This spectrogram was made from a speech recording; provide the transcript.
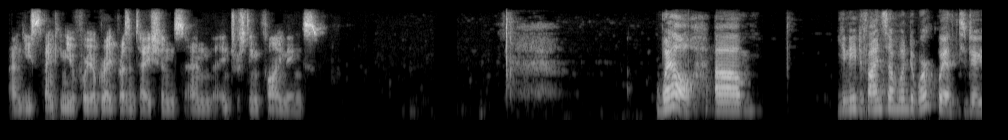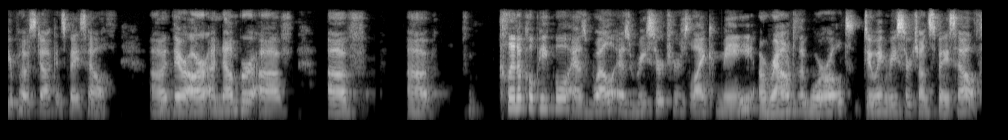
And he's thanking you for your great presentations and interesting findings. Well, um, you need to find someone to work with to do your postdoc in space health. Uh, there are a number of of uh, clinical people as well as researchers like me around the world doing research on space health.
